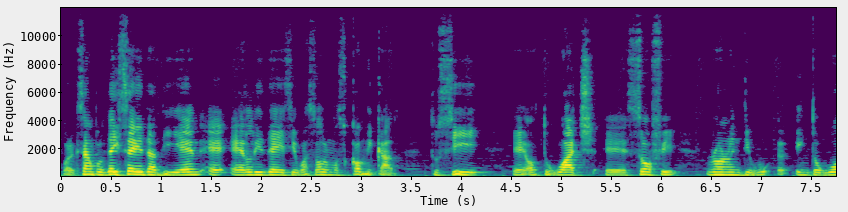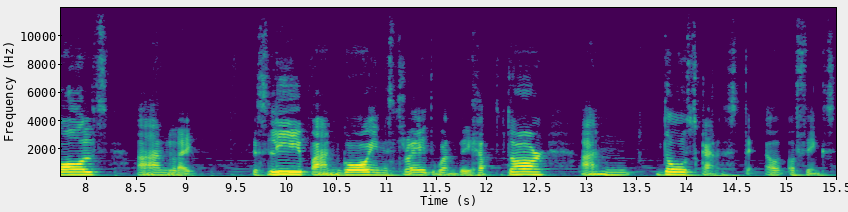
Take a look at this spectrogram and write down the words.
For example, they say that the end early days it was almost comical to see uh, or to watch uh, Sophy run into into walls and like sleep and go in straight when they have to turn and those kind of, of, of things.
